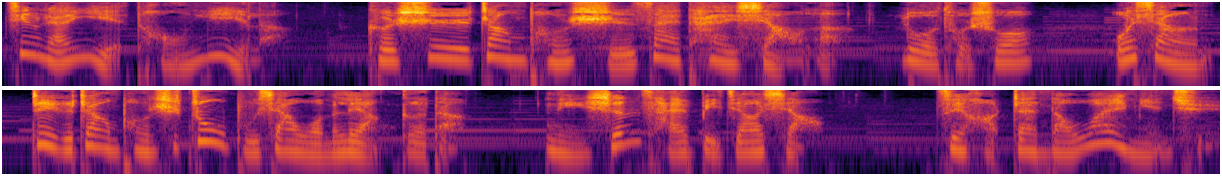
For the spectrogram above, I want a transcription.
竟然也同意了。可是帐篷实在太小了，骆驼说。我想这个帐篷是住不下我们两个的。你身材比较小，最好站到外面去。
